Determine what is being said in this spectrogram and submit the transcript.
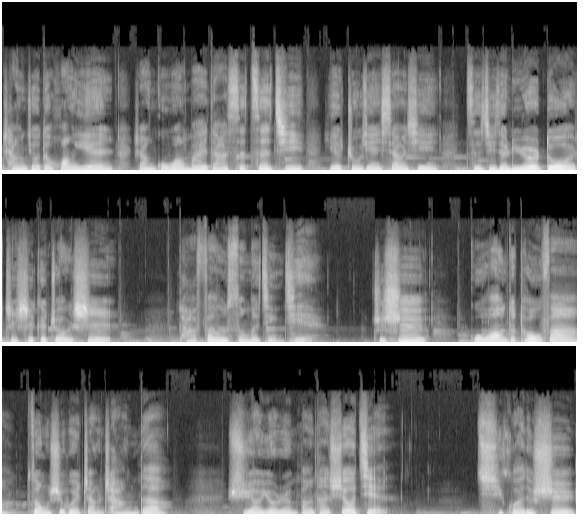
长久的谎言让国王麦达斯自己也逐渐相信自己的驴耳朵只是个装饰。他放松了警戒。只是国王的头发总是会长长的，需要有人帮他修剪。奇怪的是。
